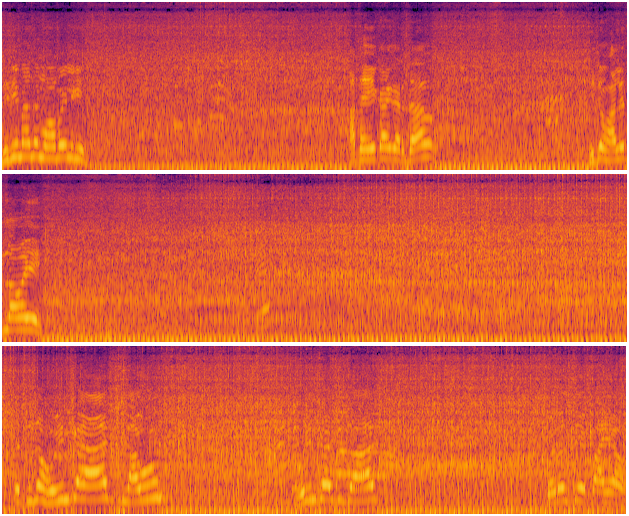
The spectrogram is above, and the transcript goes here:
दिदी माझा मोबाईल घे. आता हे काय करता? इथं व्हालेत लावा हे. तुझं होईल का आज लावून? होईल काय तुझं आज? पडल ते पायावर.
